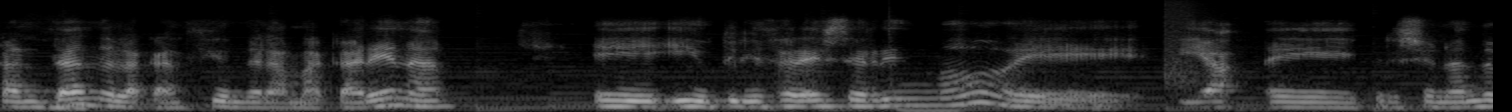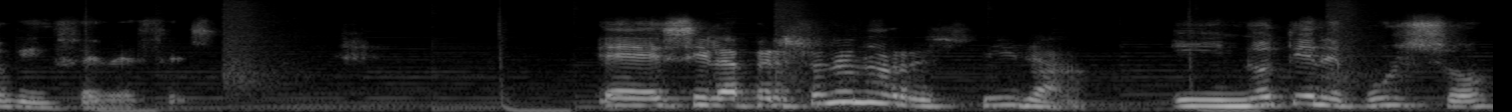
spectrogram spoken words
cantando la canción de la Macarena eh, y utilizar ese ritmo eh, eh, presionando 15 veces. si la persona no respira y no tiene pulso,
